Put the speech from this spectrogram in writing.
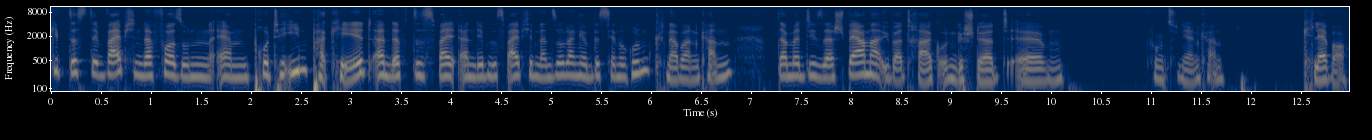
gibt es dem Weibchen davor so ein ähm, Proteinpaket, an, das, an dem das Weibchen dann so lange ein bisschen rumknabbern kann, damit dieser Spermaübertrag ungestört ähm, funktionieren kann. Clever.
